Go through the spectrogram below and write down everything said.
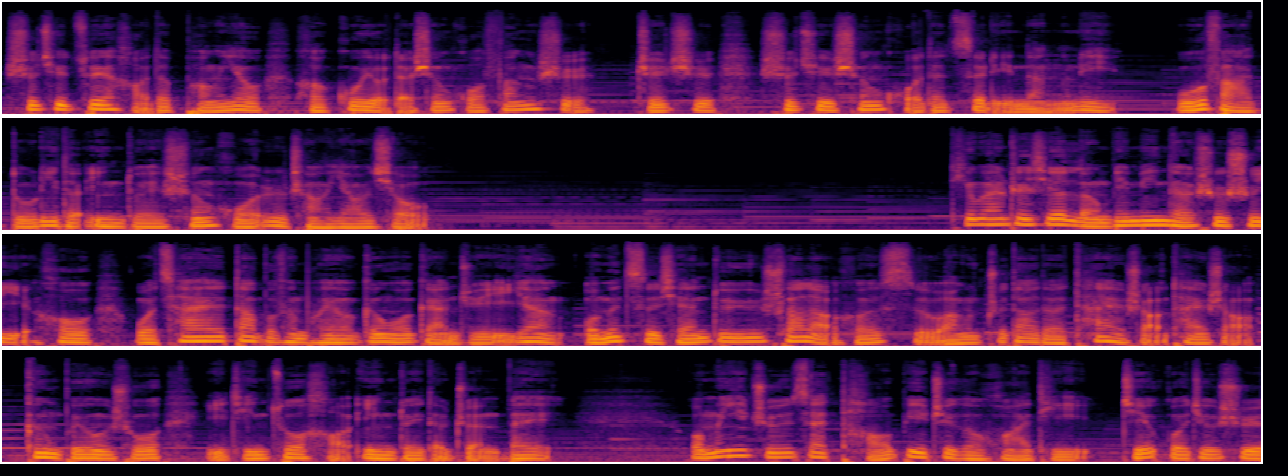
失去最好的朋友和固有的生活方式，直至失去生活的自理能力，无法独立的应对生活日常要求。听完这些冷冰冰的事实以后，我猜大部分朋友跟我感觉一样，我们此前对于衰老和死亡知道的太少太少，更不用说已经做好应对的准备。我们一直在逃避这个话题，结果就是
